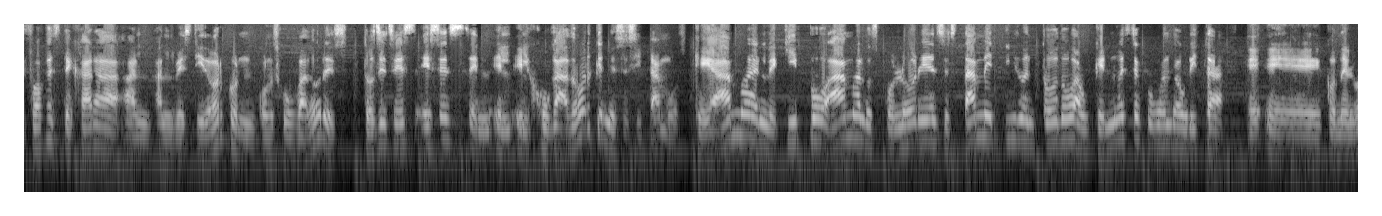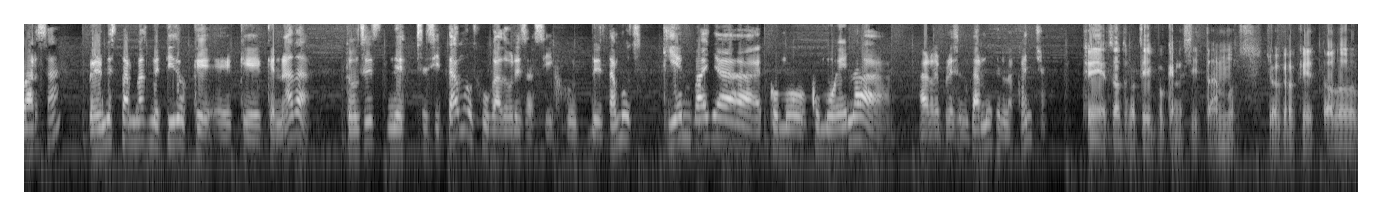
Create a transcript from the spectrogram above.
fue a festejar a- al, vestidor con, los jugadores. Entonces, es, ese es el, jugador que necesitamos, que ama el equipo, ama los colores, está metido en todo, aunque no esté jugando ahorita eh, eh, con el Barça, pero él está más metido que, eh, nada. Entonces necesitamos jugadores así, necesitamos quien vaya como, como él a representarnos en la cancha. Sí, es otro tipo que necesitamos. Yo creo que todo,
